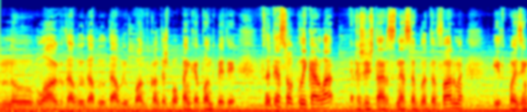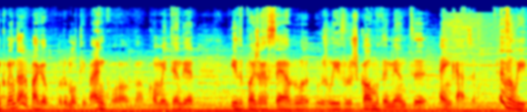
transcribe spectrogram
no blog www.contaspoupanca.pt. Portanto, é só clicar lá, registar-se nessa plataforma e depois encomendar, paga por multibanco ou como entender, e depois recebe os livros comodamente em casa. Avalie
